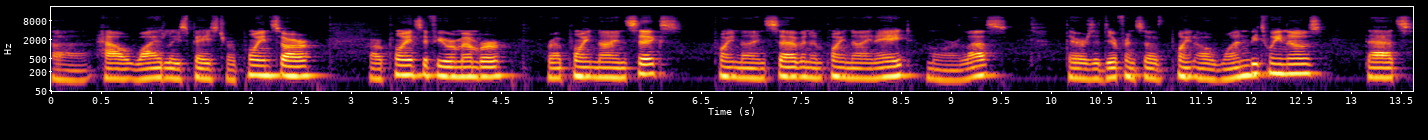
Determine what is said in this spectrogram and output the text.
uh, how widely spaced our points are. Our points, if you remember, were at 0.96, 0.97, and 0.98, more or less. There's a difference of 0.01 between those. That's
